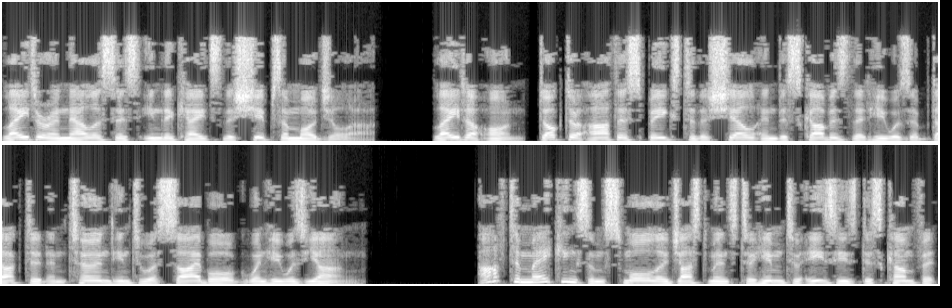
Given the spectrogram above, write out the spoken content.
Later analysis indicates the ships are modular. Later on, Dr. Arthur speaks to the shell and discovers that he was abducted and turned into a cyborg when he was young. After making some small adjustments to him to ease his discomfort,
